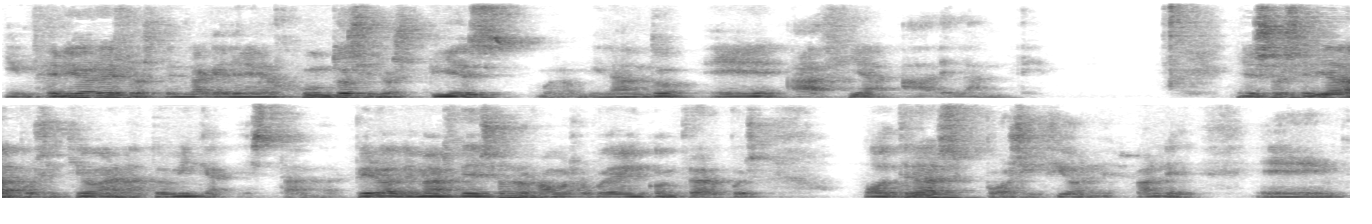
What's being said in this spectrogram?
inferiores los tendrá que tener juntos y los pies, bueno, mirando eh, hacia adelante. Eso sería la posición anatómica estándar. Pero además de eso nos vamos a poder encontrar pues otras posiciones, ¿vale? Eh,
